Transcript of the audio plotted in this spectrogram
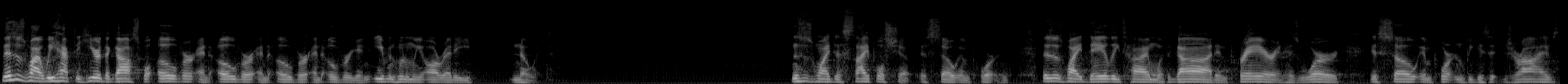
This is why we have to hear the gospel over and over and over and over again, even when we already know it. This is why discipleship is so important. This is why daily time with God and prayer and His Word is so important because it drives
